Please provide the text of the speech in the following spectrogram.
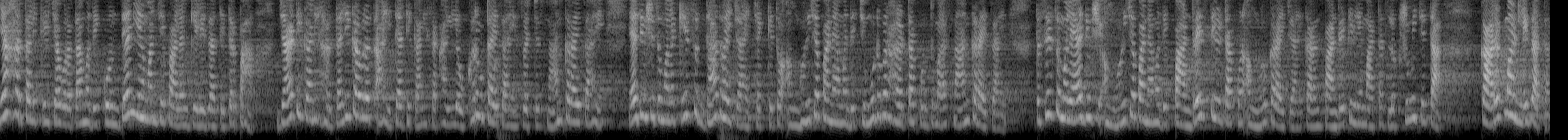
या हरतालिकेच्या व्रतामध्ये कोणत्या नियमांचे पालन केले जाते तर पहा ज्या ठिकाणी हरतालिका व्रत आहे त्या ठिकाणी सकाळी लवकर उठायचं आहे स्वच्छ स्नान करायचं आहे. या दिवशी तुम्हाला केससुद्धा धुवायचे आहे शक्यतो आंघोळीच्या पाण्यामध्ये चिमूटभर हळद टाकून तुम्हाला स्नान करायचं आहे. तसेच तुम्हाला या दिवशी आंघोळीच्या पाण्यामध्ये पांढरेच तीळ टाकून आंघोळ करायचे आहे. कारण पांढरे तीळ हे माता लक्ष्मीचे ता कारक मानले जातात.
